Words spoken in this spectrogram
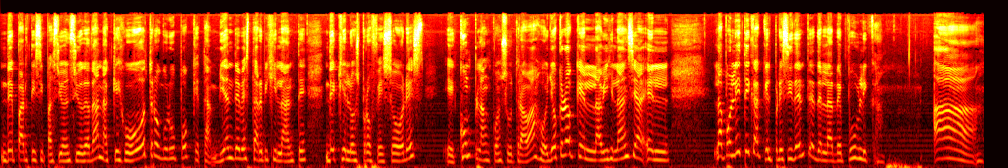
de participación ciudadana, que es otro grupo que también debe estar vigilante de que los profesores eh, cumplan con su trabajo. Yo creo que la vigilancia, el, la política que el presidente de la República ha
